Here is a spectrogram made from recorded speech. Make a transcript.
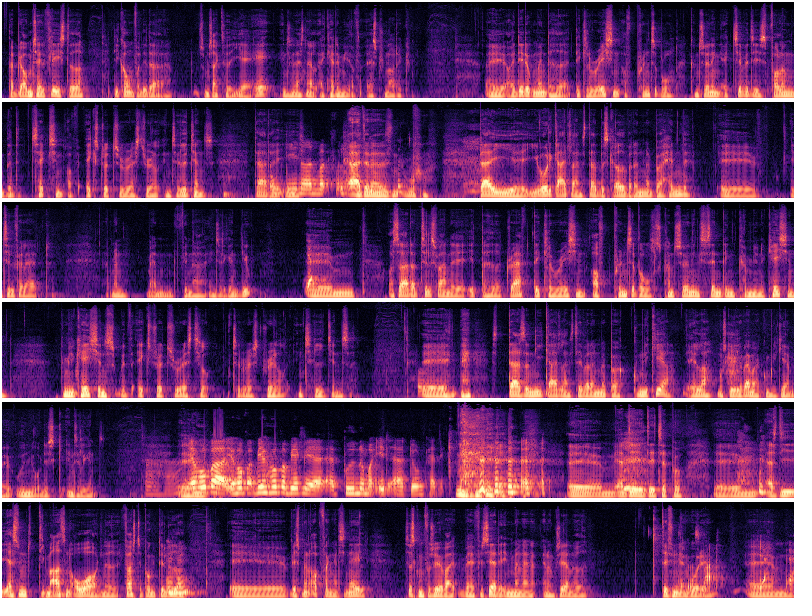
der bliver omtalt flest steder, de kommer fra det, der som sagt hedder IAA, International Academy of Astronautics. Øh, og i det dokument, der hedder Declaration of Principle Concerning Activities Following the Detection of Extraterrestrial Intelligence, der er der det er i, noget en mundfuld. Ja, den er sådan, uh, der er i, øh, i otte guidelines, der er beskrevet, hvordan man bør handle øh, i tilfælde af, at, at man, man finder intelligent liv. Ja. Øhm, og så er der tilsvarende et, der hedder Draft Declaration of Principles Concerning Sending Communication, Communications with Extraterrestrial terrestrial Intelligence. Øh, der er så ni guidelines til, hvordan man bør kommunikere, eller måske lade være med at kommunikere med udenjordisk intelligens. Uh-huh. Øh. Jeg, håber, jeg, håber, jeg håber virkelig, at bud nummer et er don't panic. øh, ja, det, det er tæt på. Øh, altså de, jeg synes, de er meget sådan overordnede. Første punkt, det lyder, mm-hmm. øh, hvis man opfanger et signal, så skal man forsøge at verificere det, inden man annoncerer noget. Det synes jeg er en god idé. Ja, øhm, ja.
